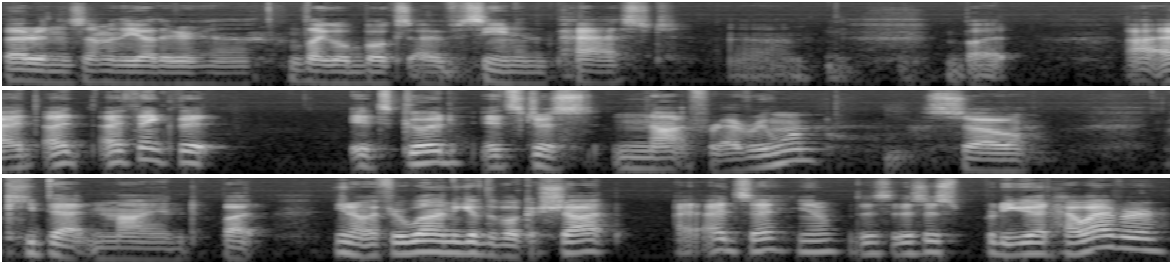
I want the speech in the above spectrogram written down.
better than some of the other uh, Lego books I've seen in the past. Um, but I, I I think that it's good. It's just not for everyone. So keep that in mind. But you know, if you're willing to give the book a shot, I, would say you know this this is pretty good. However,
